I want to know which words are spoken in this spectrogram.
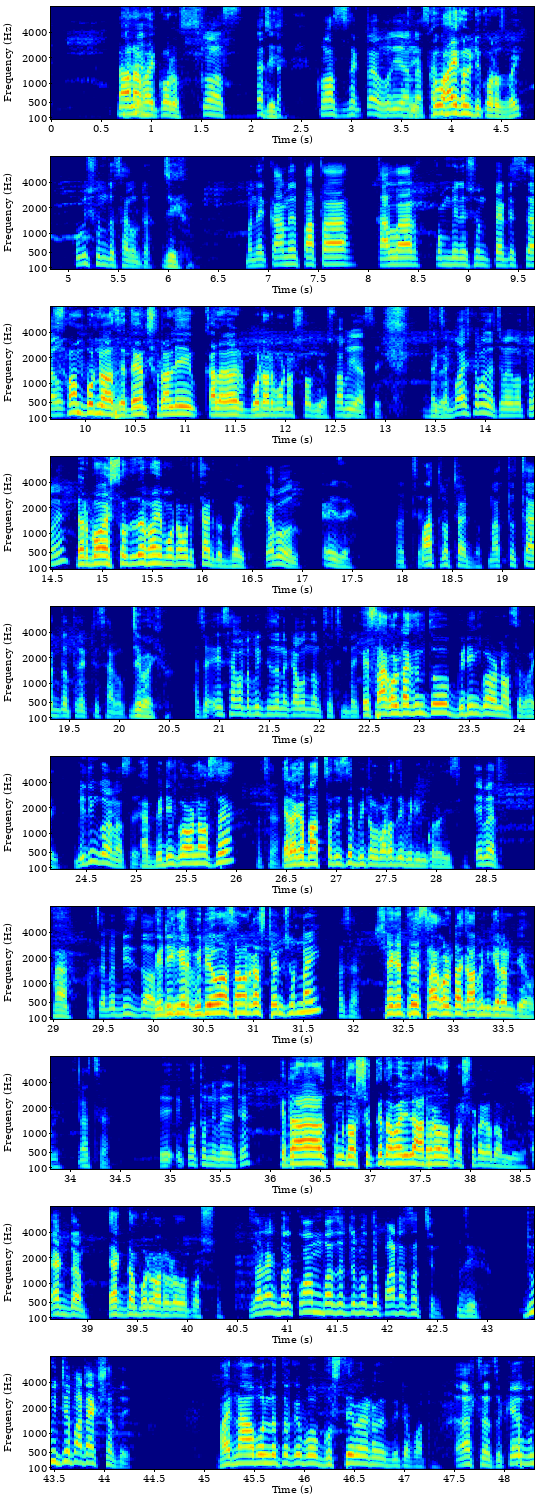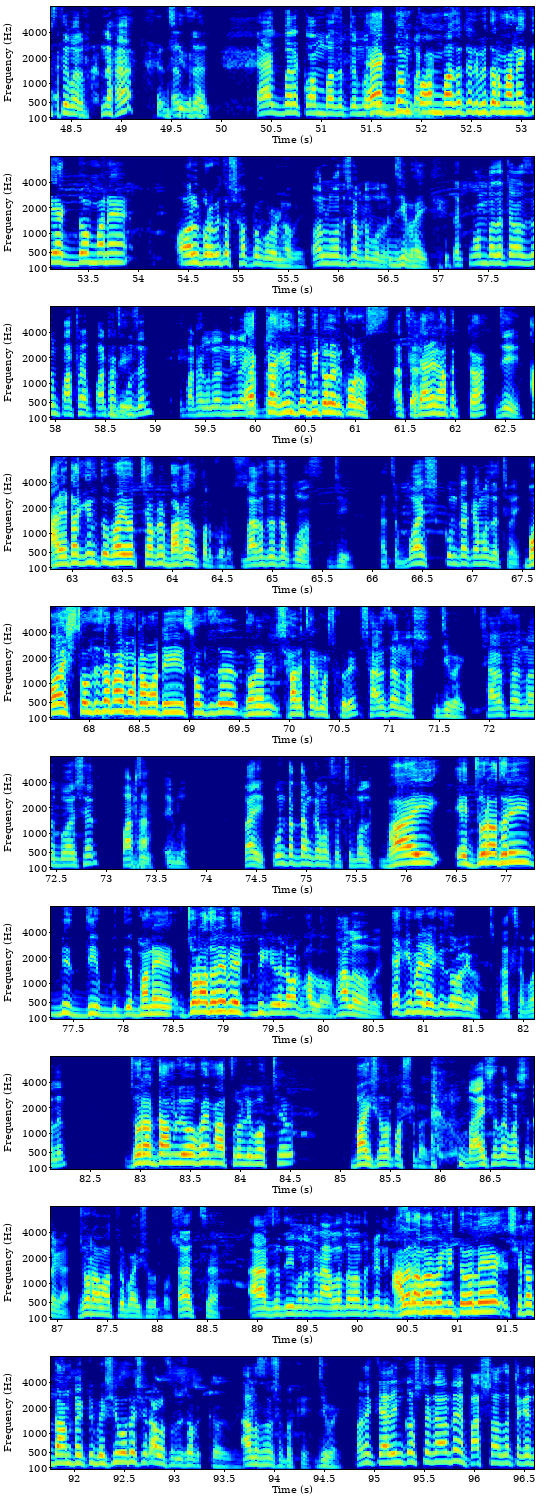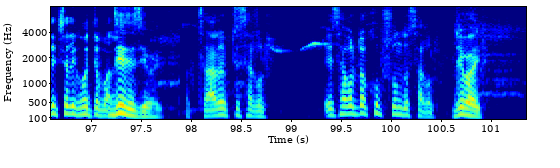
না না ভাই করস। ক্রস। জি। ক্রস একটা হরিয়ানা খুব হাই কোয়ালিটি করস ভাই। খুবই সুন্দর ছাগলটা। জি। মানে কানের পাতা কালার কম্বিনেশন প্যাটের চাও সম্পূর্ণ আছে। দেখেন সোনালি কালার বর্ডার মোডার সবই আছে। সবই আছে। আচ্ছা বয়স কেমন যাচ্ছে ভাই বর্তমানে? এটার বয়স চলতেছে ভাই মোটামুটি চার দাঁত ভাই। কেবল? এই যে। মাত্র চার দাঁত। মাত্র চার দাঁতের একটি ছাগল। জি ভাই। আচ্ছা এই ছাগলটা বিক্রির জন্য কেমন দাম চাচ্ছেন ভাই? এই ছাগলটা কিন্তু ব্রিডিং করানো আছে ভাই। বিডিং করেন আছে? হ্যাঁ ব্রিডিং করানো আছে। আচ্ছা। এর আগে বাচ্চা দিছে বিটল দিয়ে ব্রিডিং করে দিছি। এবার? হ্যাঁ। আচ্ছা এবার বীজ দেওয়া ব্রিডিং এর ভিডিও আছে আমার কাছে টেনশন নাই। আচ্ছা। সেক্ষেত্রে ছাগলটা গাভিন গ্যারান্টি হবে। আচ্ছা। কত নেবেন এটা? এটা কোনো দর্শককে দাম নিলে আঠারো হাজার পাঁচশো টাকা দাম নেব। একদম? একদম পড়বে আঠারো হাজার পাঁচশো। যারা একবারে কম বাজেটের মধ্যে পাঠা চাচ্ছেন জি। দুইটা একসাথে? ভাই না বললে তোকে বউ বুঝতে পারে না দুইটা পাঠা আচ্ছা আচ্ছা কেউ বুঝতে পারবে না। আচ্ছা একবারে কম বাজেটের মধ্যে একদম কম বাজেটের ভিতর মানে কি একদম মানে অল্পর ভিতর স্বপ্ন পূরণ হবে। অল্প মধ্যে সবটা বলুন জি ভাই। তা কম বাজেটে পাঠা পাঠা জি। খুঁজেন। পাঠাগুলো নিবেন একটা কিন্তু বিটলের করস আচ্ছা। ডানের হাতেরটা। জি। আর এটা কিন্তু ভাই হচ্ছে আপনার বাগাদতার করস বাগাদাদা ক্রস জি। আচ্ছা বয়স কোনটা কেমন যাচ্ছে ভাই? বয়স চলতেছে ভাই মোটামুটি চলতেছে ধরেন সাড়ে চার মাস করে। সাড়ে চার মাস। জি ভাই। সাড়ে চার মাস বয়সের পাঠা এগুলো। ভাই কোনটার দাম কেমন চাচ্ছেন বলেন? ভাই এই জোড়া ধরেই মানে জোড়া ধরে বিক্রি করলে আমার ভালো হবে। ভালো হবে। একই মায়ের একই জোড়ারই বাচ্চা। আচ্ছা বলেন। জোড়ার দাম লিবো ভাই মাত্র লিবো হচ্ছে বাইশ হাজার পাঁচশো টাকা। বাইশ হাজার পাঁচশো টাকা? জোড়া মাত্র বাইশ হাজার পাঁচশো। আচ্ছা আর যদি মনে করেন আলাদা আলাদা করে নিতে আলাদা ভাবে নিতে হলে সেটা দামটা একটু বেশি হবে সেটা আলোচনা সাপেক্ষে হবে। আলোচনা সাপেক্ষে? জি ভাই। মানে ক্যারিং কস্টের কারণে পাঁচশো হাজার টাকা দিক সেদিক হতে পারে। জি জি জি ভাই। আচ্ছা আরও একটি ছাগল। এই ছাগলটা খুব সুন্দর ছাগল। জি ভাই।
